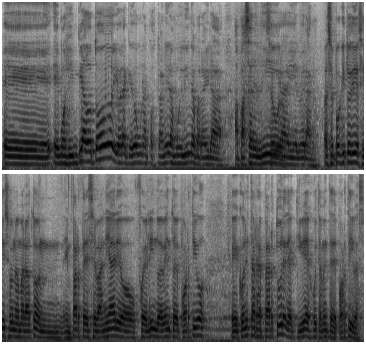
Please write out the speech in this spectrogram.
Hemos limpiado todo y ahora quedó una costanera muy linda para ir a pasar el día y el verano. Hace poquito días se hizo una maratón en parte de ese balneario, fue lindo evento deportivo. Eh, con esta reapertura de actividades justamente deportivas.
